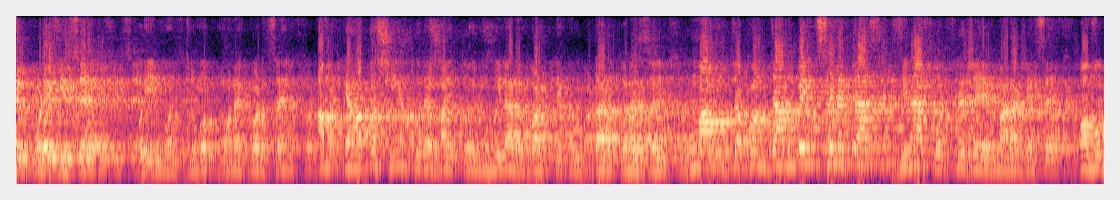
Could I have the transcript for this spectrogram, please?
হয়ে পড়ে গেছে, ওই যুবক মনে করছে, আমাকে হতাশীন করে হয়তো ওই মহিলার ঘর থেকে উদ্ধার করেছে। মানুষ যখন জানবে ছেলেটা জিনা করতে যে মারা গেছে, অমুক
